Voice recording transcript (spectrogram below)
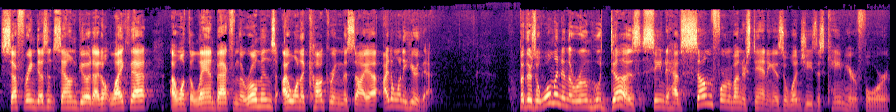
suffering doesn't sound good. I don't like that. I want the land back from the Romans. I want a conquering Messiah. I don't want to hear that. But there's a woman in the room who does seem to have some form of understanding as to what Jesus came here for,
